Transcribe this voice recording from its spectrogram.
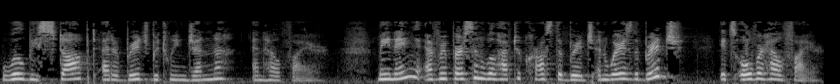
will be stopped at a bridge between Jannah and hellfire. Meaning, every person will have to cross the bridge. And where is the bridge? It's over hellfire.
